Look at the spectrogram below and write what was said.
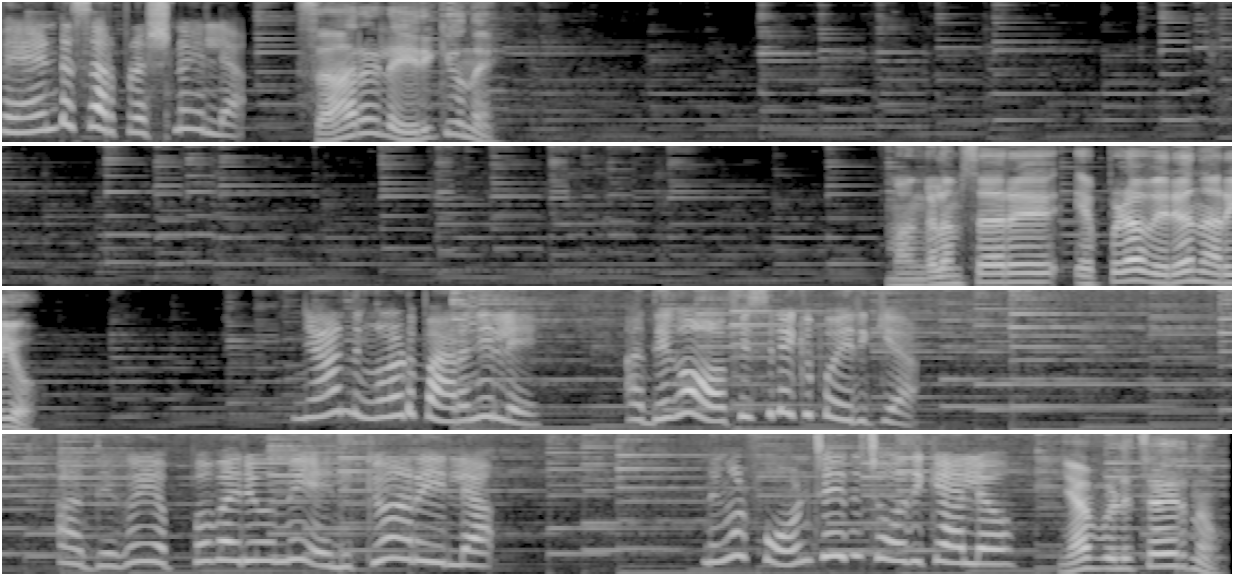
വേണ്ട സാർ പ്രശ്നമില്ല. സാരമില്ല ഇരിക്കുന്നേ. മംഗളം സാറ് എപ്പോഴാ വരികയെന്നറിയോ ഞാൻ നിങ്ങളോട് പറഞ്ഞില്ലേ അദ്ദേഹം ഓഫീസിലേക്ക് പോയിരിക്കുക അദ്ദേഹം എപ്പോ വരുമെന്ന് എനിക്കും അറിയില്ല. നിങ്ങൾ ഫോൺ ചെയ്ത് ചോദിക്കാലോ. ഞാൻ വിളിച്ചായിരുന്നു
